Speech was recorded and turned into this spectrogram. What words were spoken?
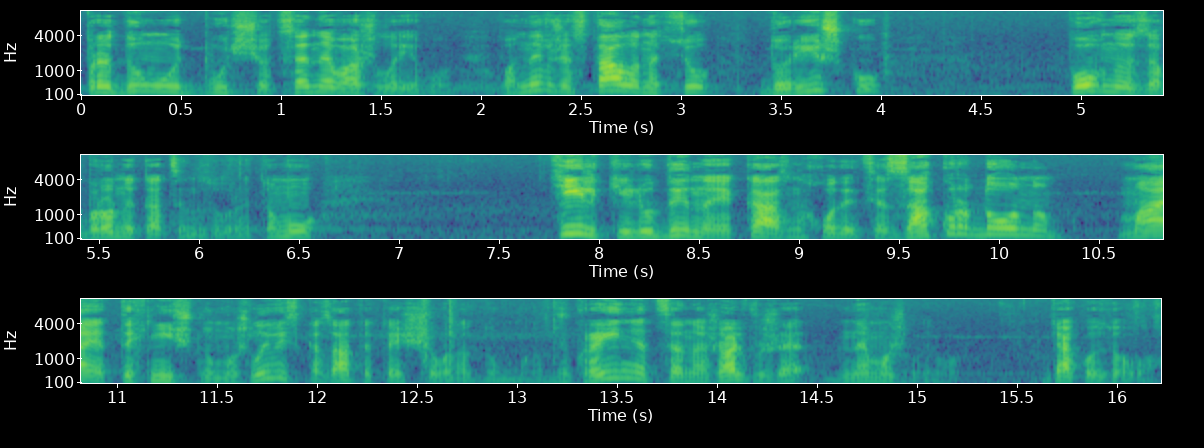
придумують будь-що, це не важливо. Вони вже стали на цю доріжку повної заборони та цензури. Тому тільки людина, яка знаходиться за кордоном, має технічну можливість казати те, що вона думає. В Україні це, на жаль, вже неможливо. Дякую за увагу.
